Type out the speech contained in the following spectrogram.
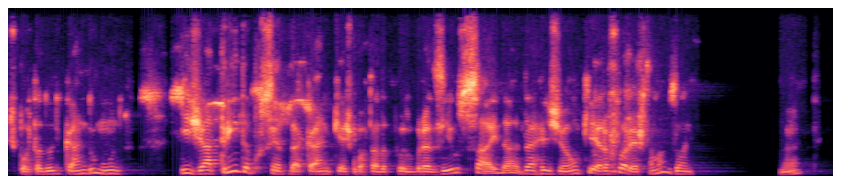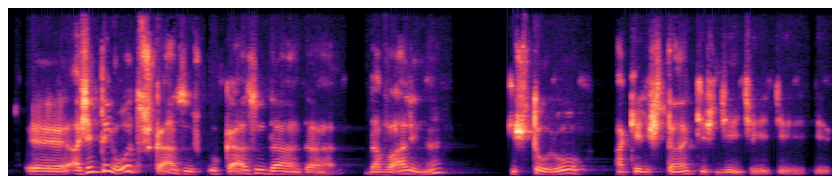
exportador de carne do mundo. e já 30% da carne que é exportada pelo Brasil sai da, da região que era a floresta amazônica. Né? É, a gente tem outros casos, o caso da, da, da Vale, né? que estourou aqueles tanques de, de, de, de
